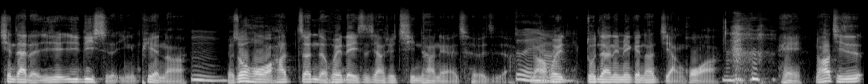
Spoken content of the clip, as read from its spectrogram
现在的一些历史的影片啊，嗯，有时候猴王他真的会类似这样去亲他那台车子啊，对啊，然后会蹲在那边跟他讲话，嘿，然后其实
